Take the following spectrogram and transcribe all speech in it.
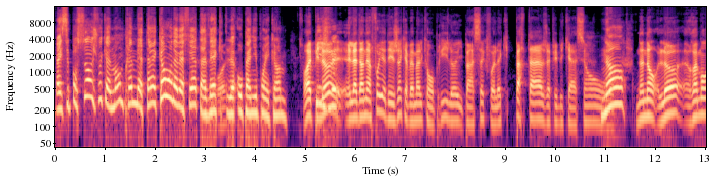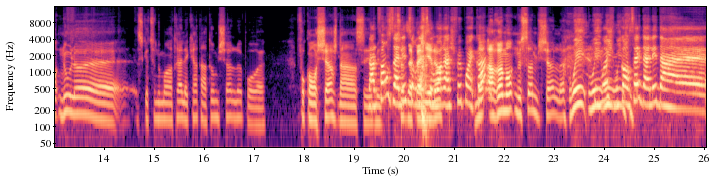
Ben, c'est pour ça que je veux que le monde prenne le temps, comme on avait fait avec Ouais. le hautpanier.com. Ouais, puis là, veux- euh, la dernière fois, il y a des gens qui avaient mal compris. Là, ils pensaient qu'il fallait qu'ils partagent la publication. Non, Non, non. Là, remonte-nous là, euh, ce que tu nous montrais à l'écran tantôt, Michel, là, pour. euh, faut qu'on cherche dans ces. Dans le fond, vous allez sur le paniers-là. tiroir à cheveux.com. Non, ah, remonte-nous ça, Michel. là. oui, Puis oui, moi, oui. je vous oui. conseille d'aller dans, euh,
